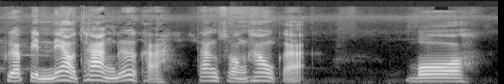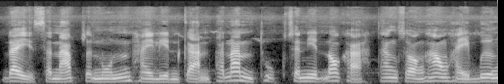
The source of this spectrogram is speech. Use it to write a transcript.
เพื่อเป็นแนวทางเด้อค่ะ ทางช่องเฮ้ากะบอ ได้สนับสนุนให้เรียนการพนันทุกชนิดเนาะค่ะทั้งสองเฮ้าให้เบิง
